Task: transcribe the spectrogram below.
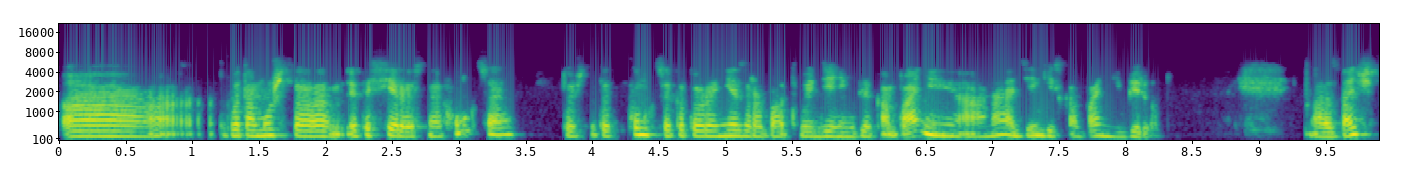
а, потому что это сервисная функция, то есть это функция, которая не зарабатывает денег для компании, а она деньги из компании берет. А, значит,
